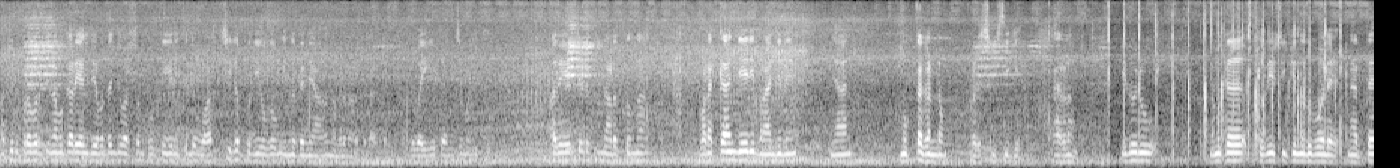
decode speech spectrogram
മറ്റൊരു പ്രവൃത്തി നമുക്കറിയാം. ഇരുപത്തഞ്ച് വർഷം പൂർത്തീകരിച്ചതിന്റെ വാർഷിക പൊതുയോഗം ഇന്ന് തന്നെയാണ് നമ്മൾ നടപ്പിലാക്കുന്നത്. അത് വൈകിട്ട് അഞ്ച് മണിക്ക്. അത് ഏറ്റെടുത്ത് നടത്തുന്ന വടക്കാഞ്ചേരി ബ്രാഞ്ചിനെ ഞാൻ മുക്തകണ്ഠം പ്രശംസിക്കുക കാരണം ഇതൊരു നമുക്ക് പ്രതീക്ഷിക്കുന്നത് പോലെ നേരത്തെ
